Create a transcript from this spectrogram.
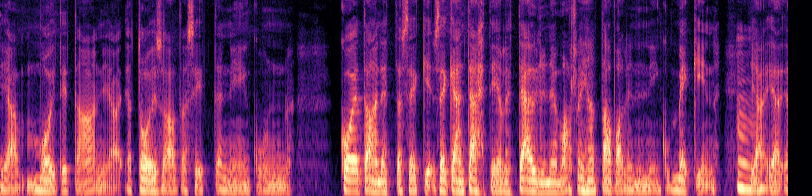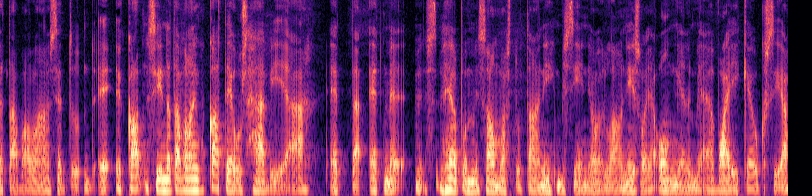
ja moititaan ja, ja toisaalta sitten niin kuin – koetaan, että sekin, sekään tähti ei ole täydellinen, vaan se on ihan tavallinen niin kuin mekin. Mm. Ja, ja, ja tavallaan se, e, siinä tavallaan niin kuin kateus häviää, että, että me helpommin samastutaan ihmisiin, joilla on isoja ongelmia ja vaikeuksia.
